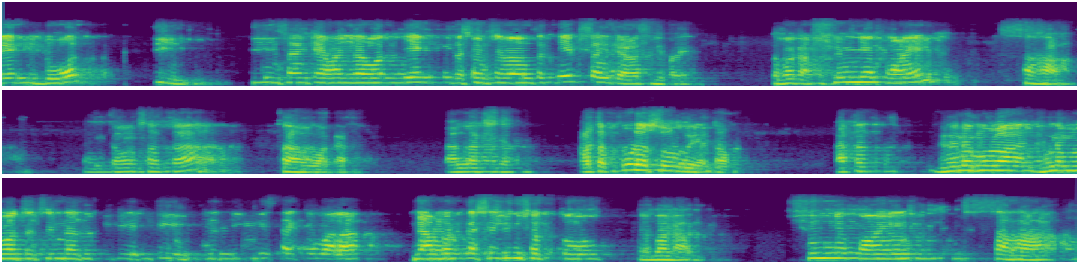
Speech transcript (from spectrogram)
एक दोन तीन. तीन संख्या म्हणल्यावर एक दशांशनंतर एक संख्या असली पाहिजे. तर बघा शून्य पॉईंट सहा. आणि कंसाचा सहावा का लक्षात. आता पुढं सोडूयात आपण आता घनमुळा घनमुळाचं चिन्ह जर किती तीन. म्हणजे तीन दिसत आहे तुम्हाला. हे आपण कसे लिहू शकतो? तर बघा. शून्य पॉईंट सहा.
